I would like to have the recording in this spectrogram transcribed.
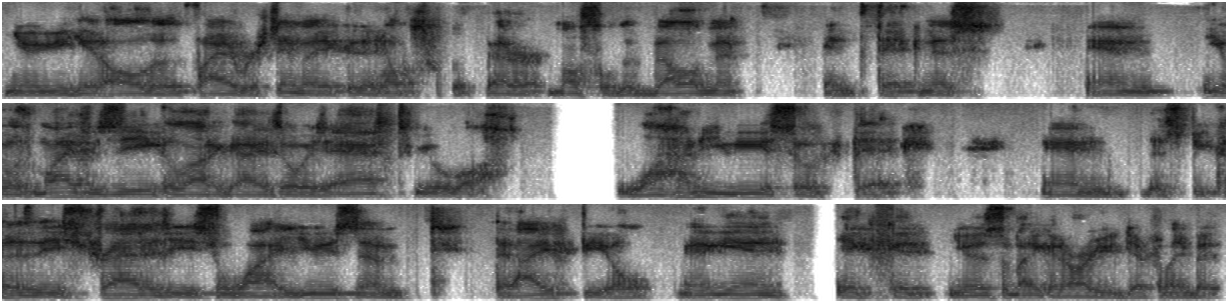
You know, you get all the fibers stimulated because it helps with better muscle development and thickness. And, you know, with my physique, a lot of guys always ask me, well, why do you get so thick? And it's because of these strategies and why I use them that I feel. And again, it could, you know, somebody could argue differently, but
